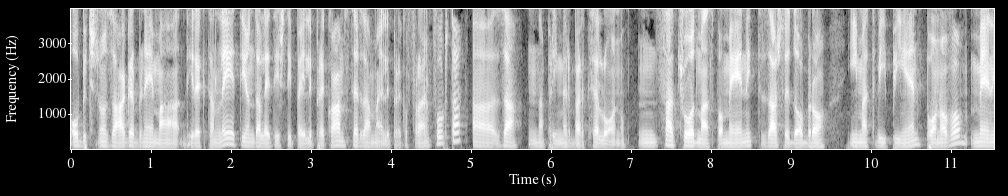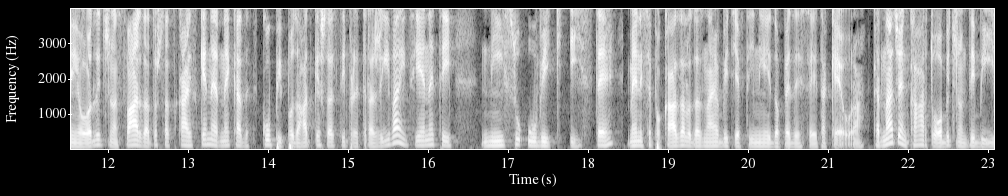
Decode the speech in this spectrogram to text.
Obično Zagreb nema direktan let i onda letiš tipa ili preko Amsterdama ili preko Frankfurta za, na primjer, Barcelonu. Mm, Sad ću odmah spomenuti zašto je dobro imati VPN ponovo. Meni je odlična stvar zato što Skyscanner nekad kupi podatke što ti pretraživa i cijene ti nisu uvijek iste. Meni se pokazalo da znaju biti jeftinije i do 50 eura. Kad nađem kartu obično di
